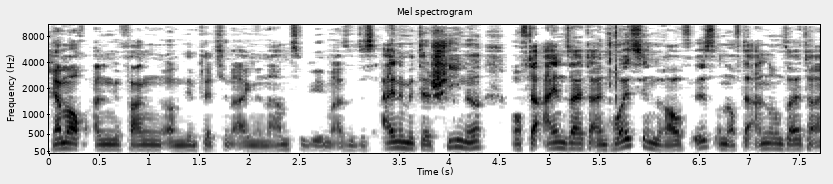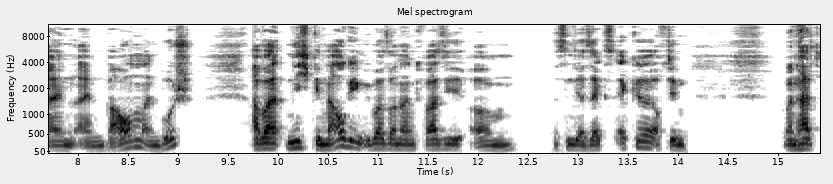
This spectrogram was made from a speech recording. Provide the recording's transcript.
Wir haben auch angefangen, ähm, dem Plättchen eigene Namen zu geben. Also das eine mit der Schiene, wo auf der einen Seite ein Häuschen drauf ist und auf der anderen Seite ein, ein Baum, ein Busch. Aber nicht genau gegenüber, sondern quasi, ähm, das sind ja Sechsecke, auf dem Man hat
